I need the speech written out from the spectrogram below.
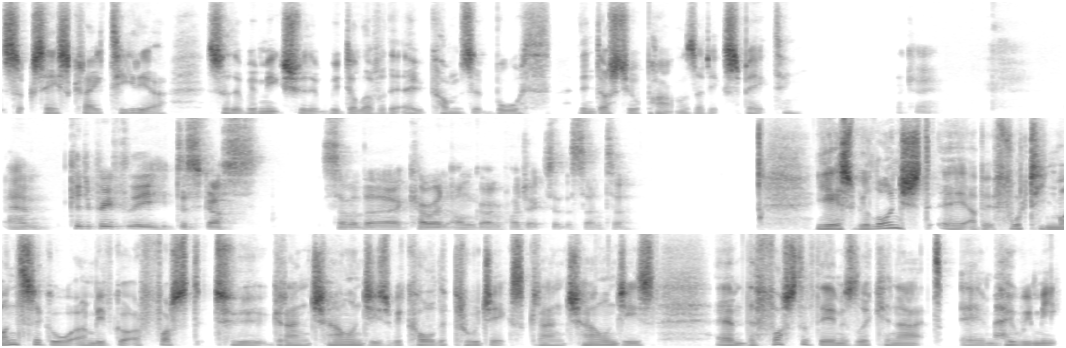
success criteria so that we make sure that we deliver the outcomes that both the industrial partners are expecting. Okay. Um, could you briefly discuss some of the current ongoing projects at the centre? Yes, we launched uh, about 14 months ago, and we've got our first two grand challenges. We call the projects grand challenges. Um, the first of them is looking at um, how we make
